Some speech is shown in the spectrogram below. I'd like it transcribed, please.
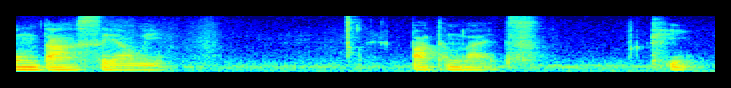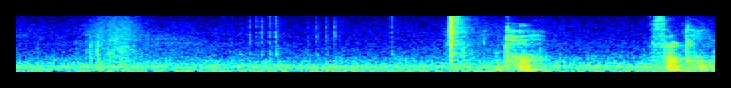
Honda CRV button lights. Key. Okay. 13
